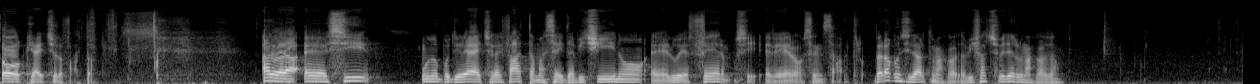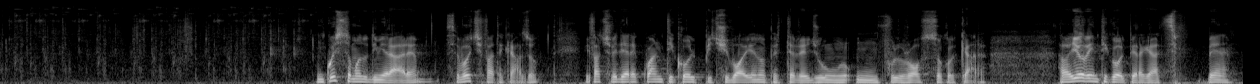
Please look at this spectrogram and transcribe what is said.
Ok, ce l'ho fatta. Allora, eh, sì, uno può dire, eh, ce l'hai fatta, ma sei da vicino, eh, lui è fermo. Sì, è vero, senz'altro. Però considerate una cosa, vi faccio vedere una cosa. In questo modo di mirare, se voi ci fate caso, vi faccio vedere quanti colpi ci vogliono per tirare giù un, un full rosso col car. Allora, io ho 20 colpi, ragazzi. Bene.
